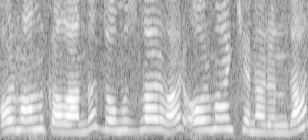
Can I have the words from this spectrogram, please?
Ormanlık alanda domuzlar var. Orman kenarından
